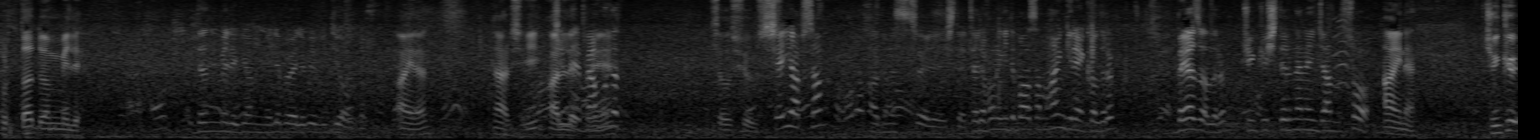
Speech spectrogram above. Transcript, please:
pırtta dönmeli. Dönmeli gömmeli böyle bir video oldu. Aynen. Her şeyi Şimdi halletmeye ben burada çalışıyoruz. şey yapsam adını söyle işte. Telefonu gidip alsam hangi renk alırım? Beyaz alırım. Çünkü işlerinden en canlısı o. Aynen. Çünkü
